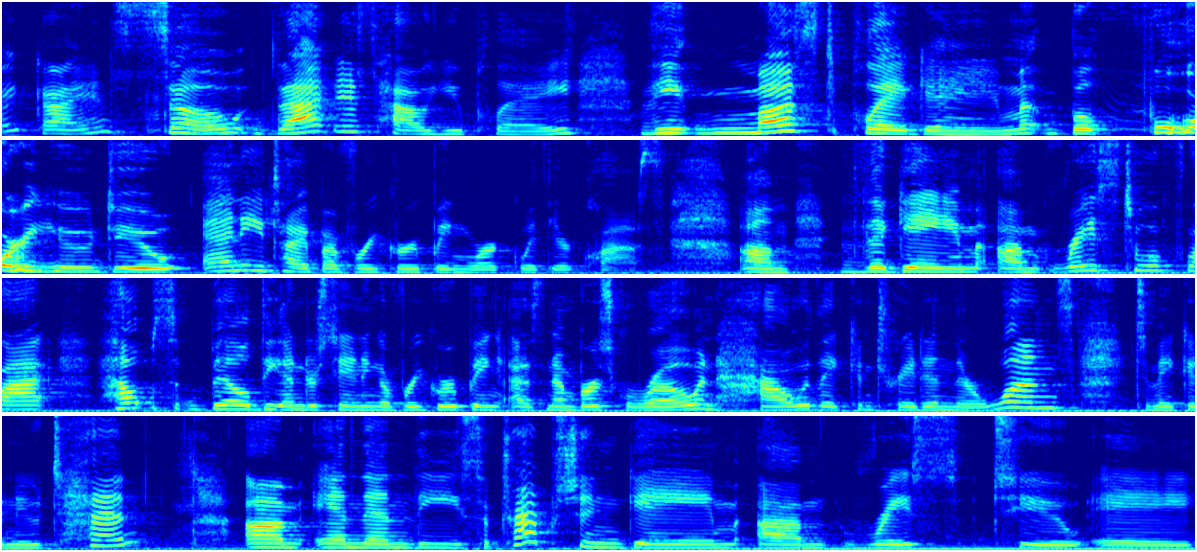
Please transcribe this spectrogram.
right, guys, so that is how you play the must play game before you do any type of regrouping work with your class. Um, the game um, Race to a Flat helps build the understanding of regrouping as numbers grow and how they can trade in their ones to make a new 10. Um, and then the subtraction game um, Race to a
